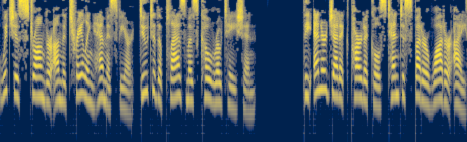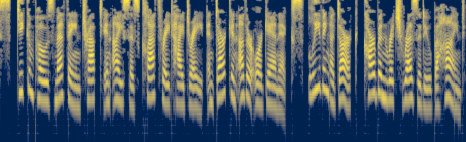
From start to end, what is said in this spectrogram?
which is stronger on the trailing hemisphere, due to the plasma's co-rotation. The energetic particles tend to sputter water ice, decompose methane trapped in ice as clathrate hydrate and darken other organics, leaving a dark, carbon-rich residue behind,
